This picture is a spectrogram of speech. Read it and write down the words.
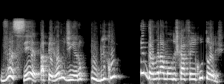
você está pegando dinheiro público e dando na mão dos cafeicultores.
